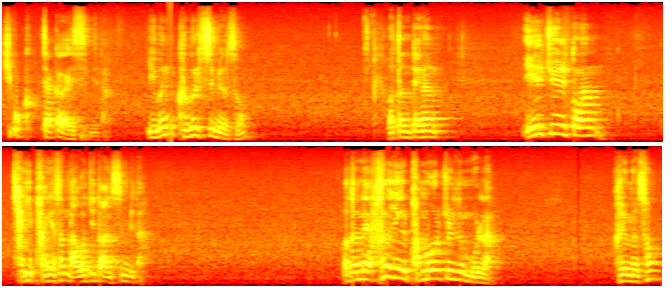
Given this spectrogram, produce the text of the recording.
희곡 극작가가 있습니다. 이분은 극을 쓰면서 어떤 때는 일주일 동안 자기 방에서 나오지도 않습니다. 어떤 때 하루 종일 밥 먹을 줄도 몰라. 그러면서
